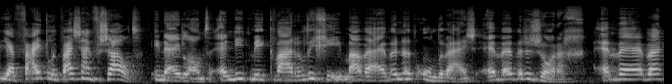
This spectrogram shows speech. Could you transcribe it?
ja, feitelijk, wij zijn verzuild in Nederland. En niet meer qua religie, maar we hebben het onderwijs. En we hebben de zorg. En we hebben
